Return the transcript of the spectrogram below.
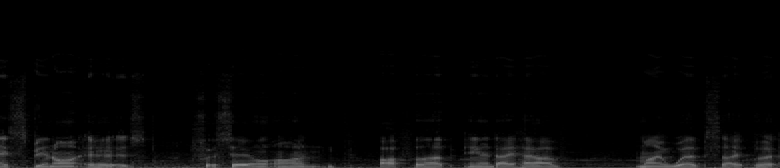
My spin-off is for sale on OfferUp and I have my website, but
